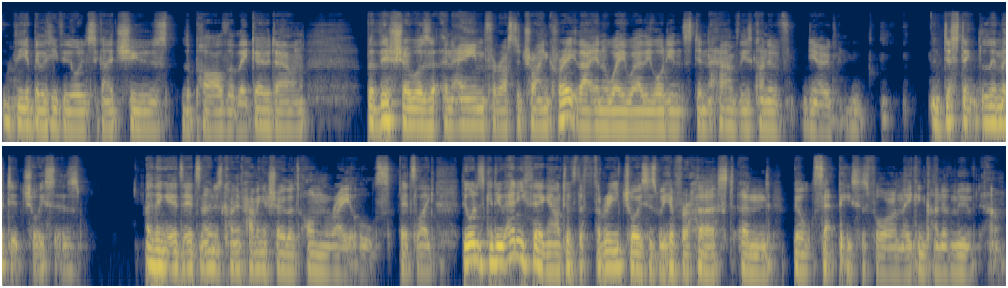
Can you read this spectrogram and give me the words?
the ability for the audience to kind of choose the path that they go down. But this show was an aim for us to try and create that in a way where the audience didn't have these kind of you know distinct limited choices. I think it's it's known as kind of having a show that's on rails. It's like the audience can do anything out of the three choices we have rehearsed and built set pieces for, and they can kind of move down.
